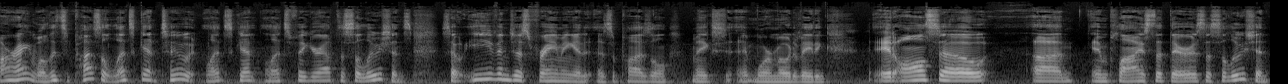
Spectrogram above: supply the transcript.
all right, well, it's a puzzle. Let's get to it. Let's get, let's figure out the solutions. So even just framing it as a puzzle makes it more motivating. It also um, implies that there is a solution.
